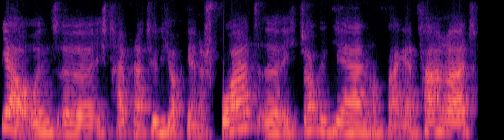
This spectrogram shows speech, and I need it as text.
Ja, und äh, ich treibe natürlich auch gerne Sport. Äh, ich jogge gern und fahre gern Fahrrad.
